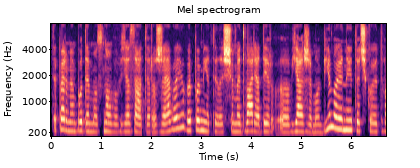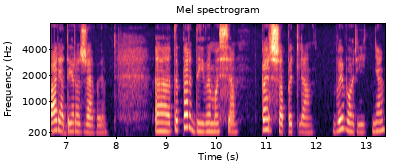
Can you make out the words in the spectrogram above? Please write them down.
Тепер ми будемо знову в'язати рожевою. Ви помітили, що ми два ряди е, в'яжемо білою ниточкою, два ряди рожевою. Е, Тепер дивимося. Перша петля виворітня.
